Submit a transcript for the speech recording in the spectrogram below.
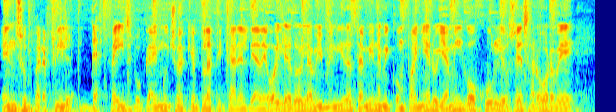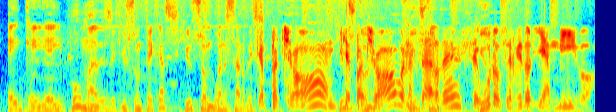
en su perfil de Facebook. Hay mucho de qué platicar el día de hoy. Le doy la bienvenida también a mi compañero y amigo Julio César Orbe, a.k.a. Puma, desde Houston, Texas. Houston, buenas tardes. ¿Qué pachón? ¿Qué pachón? Buenas tardes. Seguro servidor y amigo.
